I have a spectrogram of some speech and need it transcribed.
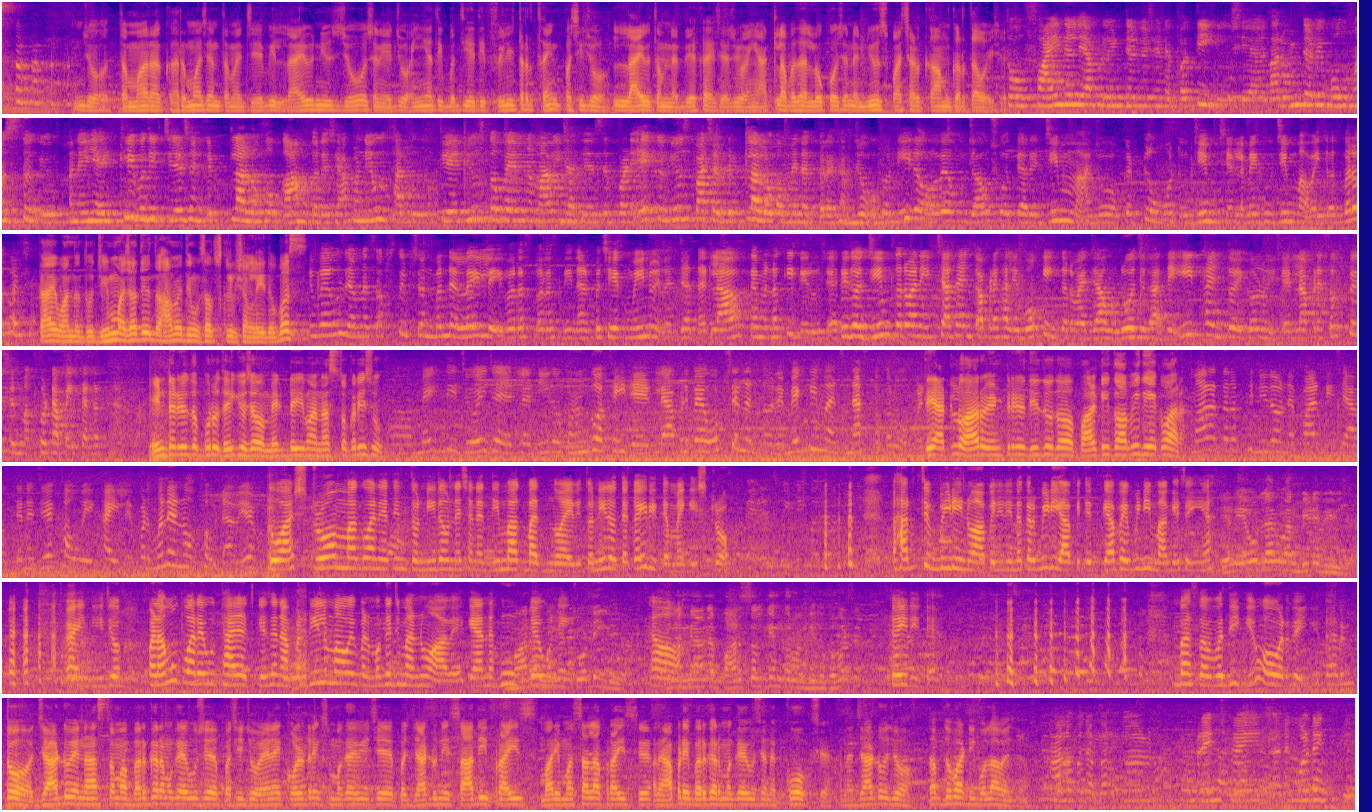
જો તમારા ઘરમાં છે ને તમે જે બી લાઈવ ન્યૂઝ જોવો છો ને એ જો અહીંયાથી બધી ફિલ્ટર થઈને પછી જો લાઈવ તમને દેખાય છે. જો અહીંયા આટલા બધા લોકો છે ને ન્યૂઝ પાછળ કામ કરતા હોય છે. તો ફાઇનલી આપણું ઇન્ટરવ્યુ છે ને પતી ગયું છે મારું ઇન્ટરવ્યુ બહુ મસ્ત ગયું. અને અહીંયા એટલી બધી ચેર છે ને કેટલા લોકો કામ કરે છે. આપણને એવું થતું કે ન્યૂઝ તો ભાઈ એમને આવી જતી હશે પણ એક ન્યૂઝ પાછળ કેટલા લોકો મહેનત કરે છે. જો. તો નીરવ હવે હું જાઉં છું અત્યારે જીમમાં જો કેટલું મોટું જીમ છે એટલે મેં કીધું જીમમાં વહી જાઉં. બરોબર છે? કાંઈ વાંધો. તું જીમમાં જતી હોય તો સામેથી હું સબસ્ક્રિપ્શન લઈ દઉં બસ. એવું છે અમે સબસ્ક્રિપ્શન બંને લઈ લઈ વરસ વરસ દીના પછી એક મહિનો નથી જતા. એટલે આ વખતે અમે નક્કી કર્યું છે. કે જો જીમ કરવાની ઈચ્છા થાય ને તો આપણે ખાલી વોકિંગ કરવા જાવું રોજ રાતે. એ થાય ને તોય ઘણું છે. એટલે આપણે સબસ્ક્રિપ્શનમાં ખોટા પૈસા નથી નાખવા ઇન્ટરવ્યુ તો પૂરું થઈ ગયું છે. હવે મેકડીમાં નાસ્તો કરીશું. મેગડી જોઈ જાય એટલે નીરો ભંગો થઈ જાય. એટલે આપણી પાસે ઓપ્શન જ ન રહે. મેગડીમાં જ નાસ્તો કરવો પડે. તે આટલું સારું ઇન્ટરવ્યુ દીધું તો પાર્ટી તો આપી દે એકવાર. મારા તરફથી નીરોને પાર્ટી છે. આ જે ખાવું એ ખાઈ લે પણ મને ન ખવડાવે એમ. તો આ સ્ટ્રો માંગવાની હતી ને તો નીરવને છે ને દિમાગમાં જ ન આવી. તો નીરવ તે કઈ રીતે માંગી સ્ટ્રો હાથથી બીડી નો આપી દીધી નકર બીડી આપી દીધી કે આ ભાઈ બીડી માંગે છે અહીંયા. એને એવું લાગે કે બીડી પીવી છે. કઈ નહીં જો. પણ અમુક વાર એવું થાય જ કે છે ને આપણે દિલમાં હોય પણ મગજમાં ન આવે કે આને હું કેવું નહીં. ચોટી ગયું. હા. મેં આને પાર્સલ કેમ કરવાનું કીધું ખબર છે? કઈ રીતે? બસ વધી ગયું ઓવર થઈ ગયું તારું. જો જાડુ એ નાસ્તામાં બર્ગર મગાવ્યું છે પછી જો એને કોલ્ડ ડ્રિંક્સ મગાવી છે પછી જાડુની સાદી ફ્રાઈઝ મારી મસાલા ફ્રાઈઝ છે અને આપણે બર્ગર મગાવ્યું છે અને કોક છે. અને જાડુ જો ધબધબાટી બોલાવે છે. હાલો બધા બર્ગર ફ્રેન્ચ ફ્રાઈઝ અને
